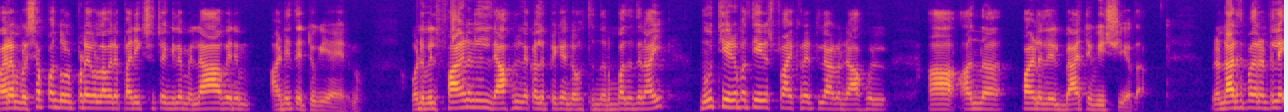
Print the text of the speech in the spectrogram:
പകരം ഋഷഭ് പന്ത് ഉൾപ്പെടെയുള്ളവരെ പരീക്ഷിച്ചെങ്കിലും എല്ലാവരും അടിതെറ്റുകയായിരുന്നു. ഒടുവിൽ ഫൈനലിൽ രാഹുലിനെ കളിപ്പിക്കാൻ രോഹിത് നിർബന്ധിതനായി. നൂറ്റി എഴുപത്തിയേഴ് സ്ട്രൈക്ക് റേറ്റിലാണ് രാഹുൽ അന്ന് ഫൈനലിൽ ബാറ്റ് വീശിയത്. രണ്ടായിരത്തി പതിനെട്ടിലെ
